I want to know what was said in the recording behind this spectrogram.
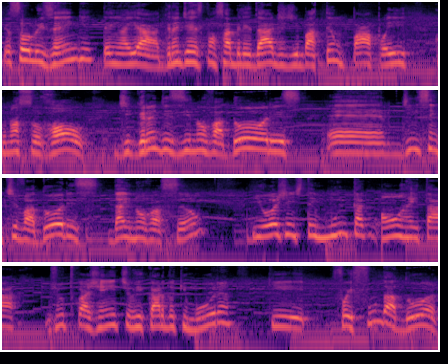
Eu sou o Luiz Eng, tenho aí a grande responsabilidade de bater um papo aí com o nosso hall de grandes inovadores, é, de incentivadores da inovação. E hoje a gente tem muita honra em estar junto com a gente o Ricardo Kimura, que foi fundador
